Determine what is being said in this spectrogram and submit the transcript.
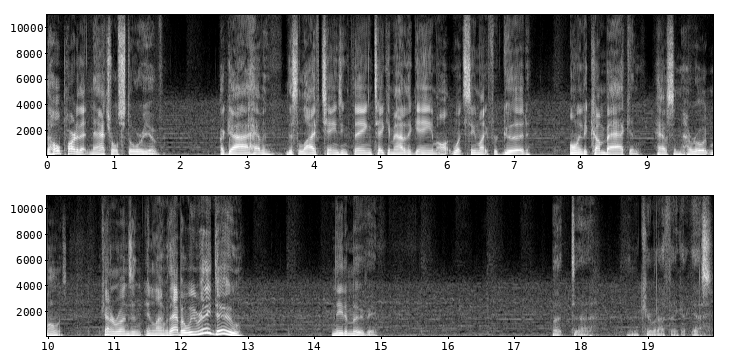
the whole part of that natural story of a guy having this life changing thing take him out of the game, all, what seemed like for good, only to come back and have some heroic moments, kind of runs in, in line with that. But we really do need a movie. But uh, I don't care what I think, I guess.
